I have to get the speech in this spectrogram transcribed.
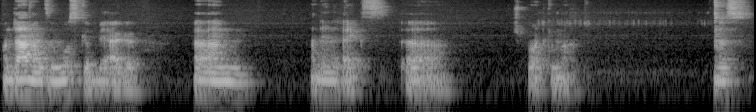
und da haben halt so Muskelberge ähm, an den Rex äh, Sport gemacht. Das,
